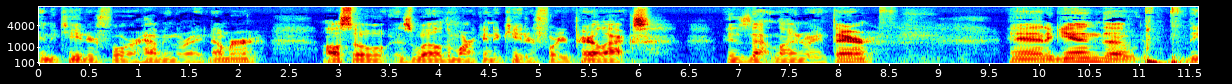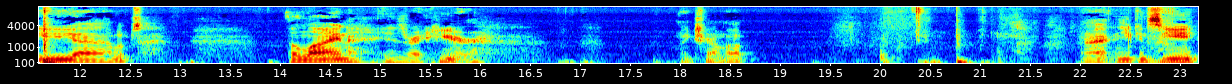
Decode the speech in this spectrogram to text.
indicator for having the right number. Also, as well, the mark indicator for your parallax is that line right there. And again, the the uh, whoops, the line is right here. Make sure I'm up. All right, and you can see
